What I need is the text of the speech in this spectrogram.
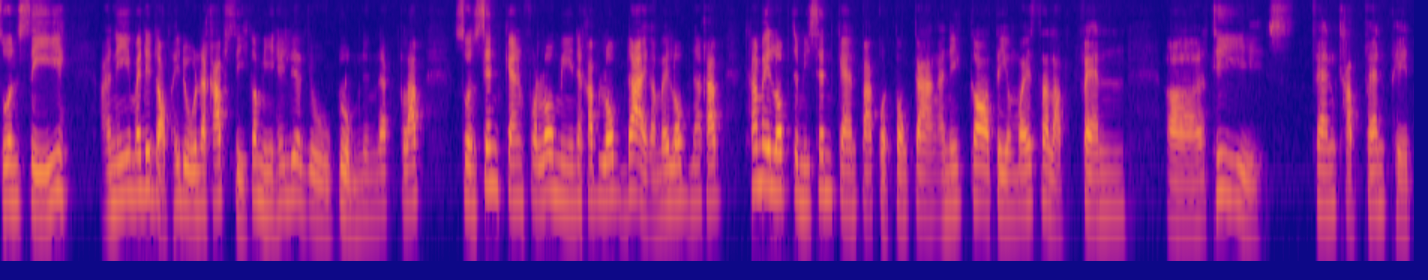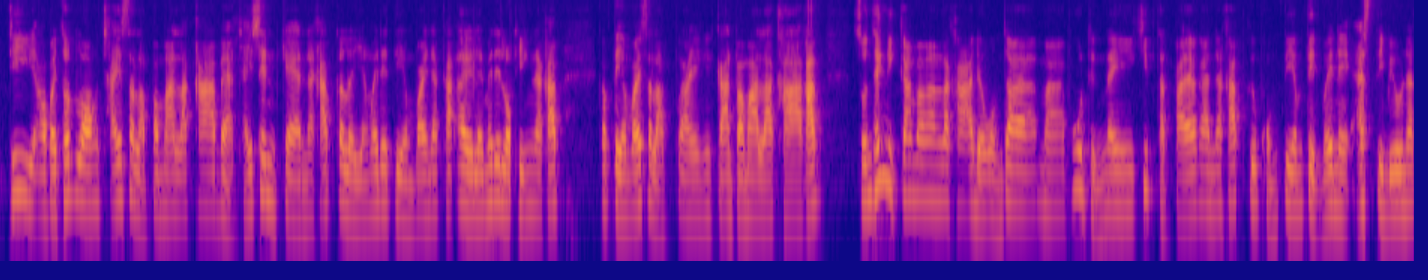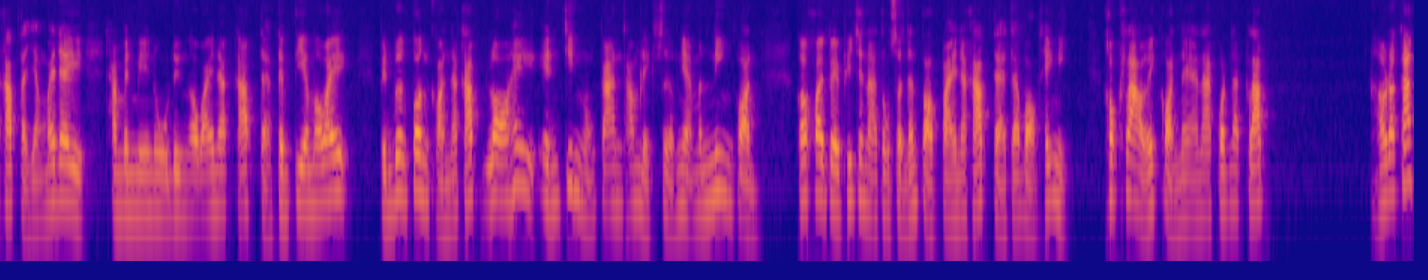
ส่วนสีอันนี้ไม่ได้ดรอปให้ดูนะครับ สีก็มีให้เลือกอยู่กลุ่มหนึ่งนะครับ ส่วนเส้นแกน follow me นะครับลบได้กับไม่ลบนะครับ ถ้าไม่ลบจะมีเส้นแกนปรากฏตรงกลาง อันนี้ก็เตรียมไว้สลับแฟนที่แฟนขับแฟนเพจที่เอาไปทดลองใช้สลับประมาณราคาแบบใช้เส้นแกนนะครับ ก็เลยยังไม่ได้เตรียมไว้นะครับเอ้ยเลยไม่ได้ลบทิ้งนะครับ ก็เตรียมไว้สลับการประมาณราคาครับส่วนเทคนิคการประมาณราคาเดี๋ยวผมจะมาพูดถึงในคลิปถัดไปแล้วกันนะครับ คือผมเตรียมติดไว้ใน Attribute นะครับ แต่ยังไม่ได้ทำเป็นเมนูดึงเอาไว้นะครับ แต่เต็มเตรียมเอาไว้ เป็นเบื้องต้นก่อนนะครับ รอให้ Engine ของการทำเหล็กเสริมเนี่ยมันนิ่งก่อน ก็ค่อยไปพิจารณาตรงส่วนนั้นต่อไปนะครับ แต่จะบอกเทคนิคคร่าวๆไว้ก่อนในอนาคตนะครับ เอาละครับ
